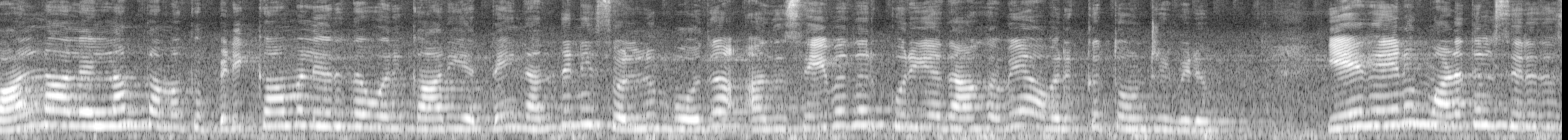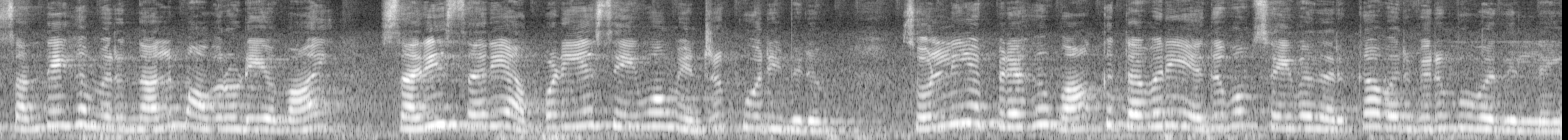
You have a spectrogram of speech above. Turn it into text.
வாழ்நாளெல்லாம் தமக்கு பிடிக்காமல் இருந்த ஒரு காரியத்தை நந்தினி சொல்லும்போது அது செய்வதற்குரியதாகவே அவருக்கு தோன்றிவிடும். ஏதேனும் மனதில் சிறிது சந்தேகம் இருந்தாலும் அவருடைய வாய் சரி சரி அப்படியே செய்வோம் என்று கூறிவிடும். சொல்லிய பிறகு வாக்கு தவறி எதுவும் செய்வதற்கு அவர் விரும்புவதில்லை.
